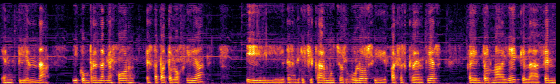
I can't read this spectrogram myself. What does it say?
entienda y comprenda mejor esta patología y desmitificar muchos bulos y falsas creencias que hay en torno a ella y que la hacen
